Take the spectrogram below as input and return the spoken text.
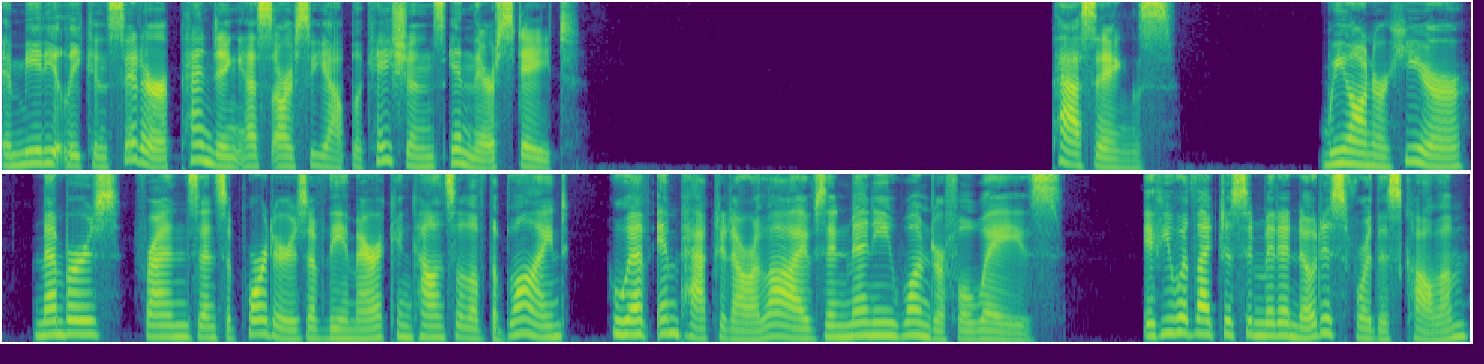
immediately consider pending SRC applications in their state. Passings We honor here members, friends, and supporters of the American Council of the Blind who have impacted our lives in many wonderful ways. If you would like to submit a notice for this column,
